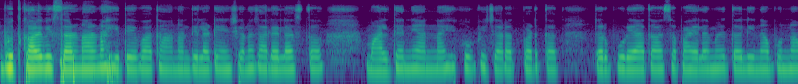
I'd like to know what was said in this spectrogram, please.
भूतकाळ विसरणार नाही. तेव्हा आता आनंदीला टेन्शनच आलेलं असतं. मालती आणि अण्णाही खूप विचारात पडतात. तर पुढे आता असं पाहायला मिळतं लीना पुन्हा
